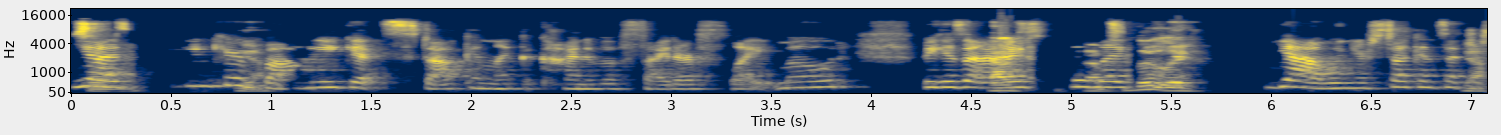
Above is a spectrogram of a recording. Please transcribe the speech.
Yeah, so, I think your yeah. body gets stuck in like a kind of a fight or flight mode because I, I feel Absolutely. like yeah, when you're stuck in such yeah. a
